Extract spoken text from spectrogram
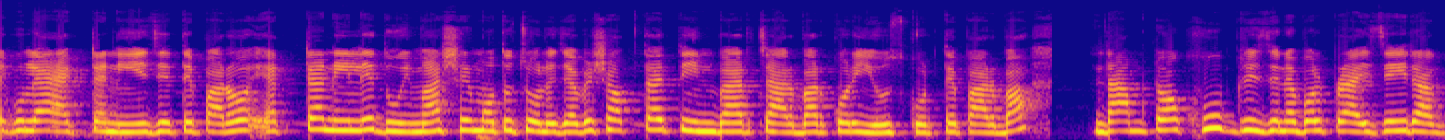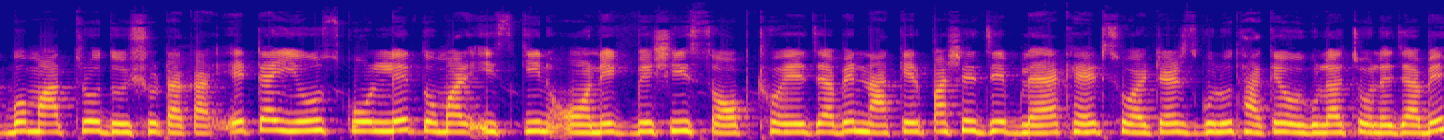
এগুলা একটা নিয়ে যেতে পারো। একটা নিলে দুই মাসের মতো চলে যাবে। সপ্তাহে তিনবার, চারবার করে ইউজ করতে পারবা। দামটাও খুব রিজনেবল প্রাইসেই রাখব মাত্র দুইশো টাকা। এটা ইউজ করলে তোমার স্কিন অনেক বেশি সফট হয়ে যাবে। নাকের পাশে যে ব্ল্যাক হেড সোয়েটার্সগুলো থাকে, ওইগুলা চলে যাবে।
